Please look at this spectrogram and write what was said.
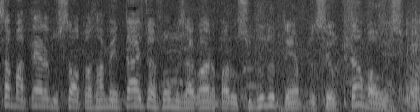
essa matéria dos saltos ornamentais, nós vamos agora para o segundo tempo do seu Tambaú Esporte.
